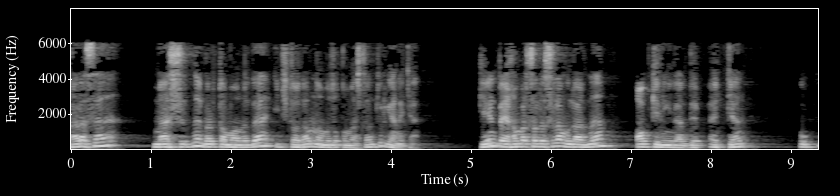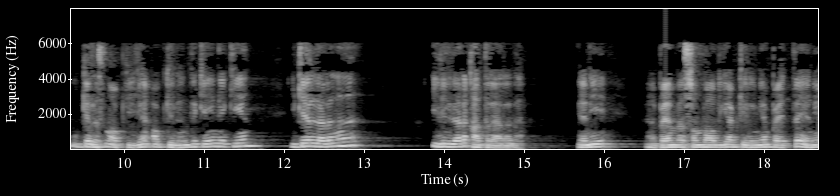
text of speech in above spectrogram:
qarasa masjidni bir tomonida ikkita odam namoz o'qimasdan turgan ekan. Keyin payg'ambar sallallohu alayhi vasallam ularni olib kelinglar deb aytgan ikkalasini olib kelgan olib kelindi. Keyin keyin ikkalarini iliklari qaltirar edi. Ya'ni e, payg'ambar alayhisalomni oldiga olib kelingan paytda ya'ni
